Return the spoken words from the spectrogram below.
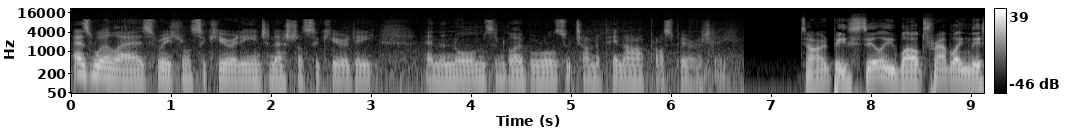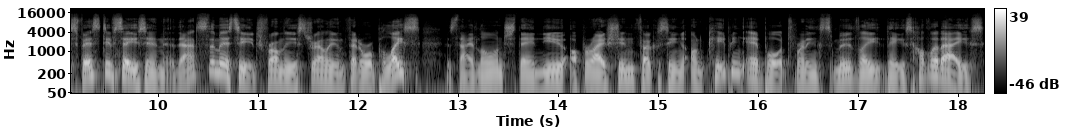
as well as regional security, international security, and the norms and global rules which underpin our prosperity. Don't be silly while travelling this festive season. That's the message from the Australian Federal Police as they launch their new operation focusing on keeping airports running smoothly these holidays.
